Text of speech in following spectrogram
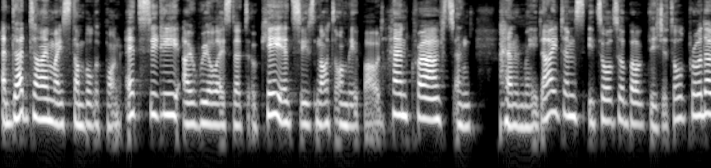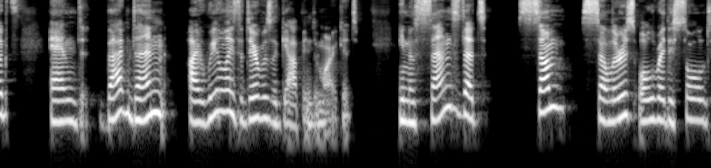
At that time, I stumbled upon Etsy. I realized that, okay, Etsy is not only about handcrafts and handmade items, it's also about digital products. And back then, I realized that there was a gap in the market in a sense that some sellers already sold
